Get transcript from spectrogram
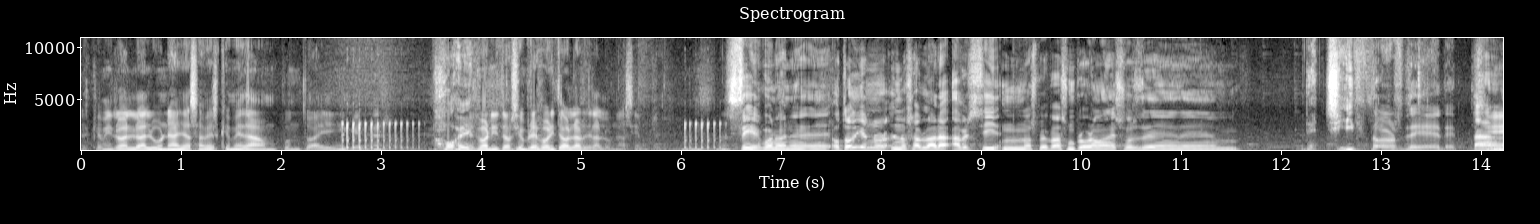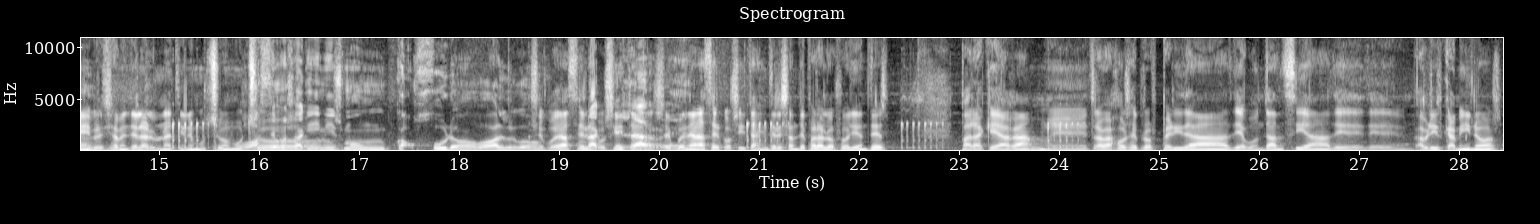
Es que a mí lo- la luna, ya sabes que me da un punto ahí. que-. Es bonito, siempre es bonito hablar de la luna, siempre. Sí, bueno, en, eh, otro día no- nos hablará, a ver si nos preparas un programa de esos de, de, de hechizos, de, de tal. Sí, precisamente la luna tiene mucho, mucho... O hacemos aquí mismo un conjuro o algo. Se puede hacer cositas, aquelarre. se pueden hacer cositas interesantes para los oyentes para que hagan eh, trabajos de prosperidad, de abundancia, de, de abrir caminos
